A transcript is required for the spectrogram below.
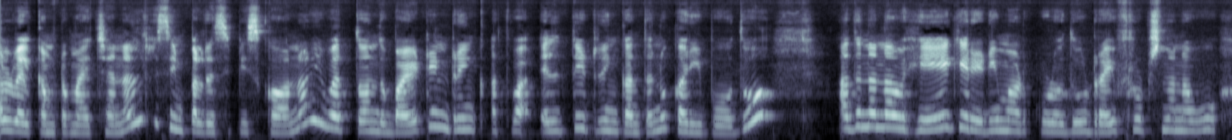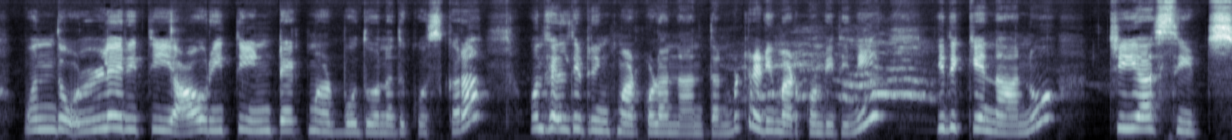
All welcome to my channel simple recipes corner ಇವತ್ತೊಂದು ಬಯೋಟಿನ್ ಡ್ರಿಂಕ್ ಅಥವಾ ಎಲ್ತಿ ಡ್ರಿಂಕ್ ಅಂತಲೂ ಕರಿಬೋದು. ಅದನ್ನು ನಾವು ಹೇಗೆ ರೆಡಿ ಮಾಡ್ಕೊಳ್ಳೋದು ಡ್ರೈ ಫ್ರೂಟ್ಸ್ನ ನಾವು ಒಂದು ಒಳ್ಳೆ ರೀತಿ ಯಾವ ರೀತಿ ಇಂಟೇಕ್ ಮಾಡ್ಬೋದು ಅನ್ನೋದಕ್ಕೋಸ್ಕರ ಒಂದು ಹೆಲ್ತಿ ಡ್ರಿಂಕ್ ಮಾಡ್ಕೊಳ್ಳೋಣ ಅಂತ ಅಂದ್ಬಿಟ್ಟು ರೆಡಿ ಮಾಡ್ಕೊಂಡಿದ್ದೀನಿ. ಇದಕ್ಕೆ ನಾನು ಚಿಯಾ ಸೀಡ್ಸ್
